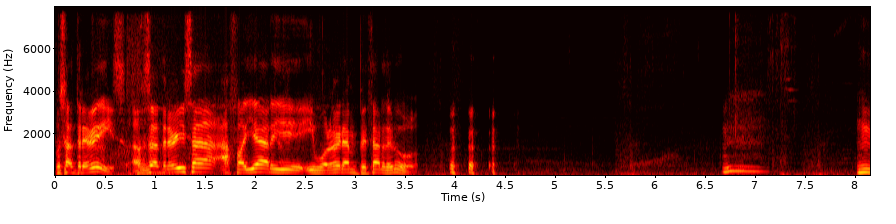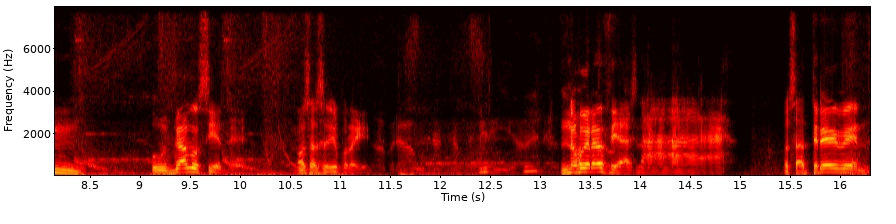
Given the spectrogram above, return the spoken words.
¿Os atrevéis? ¿Os atrevéis a, fallar y, y volver a empezar de nuevo? Mm. Juzgado 7. Vamos a seguir por ahí. No, gracias. Nah. Os atreven.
